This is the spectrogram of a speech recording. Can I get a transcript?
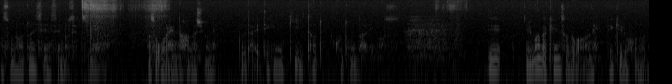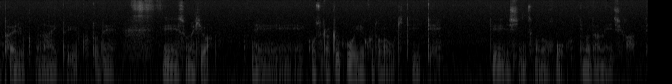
ま、その後に先生の説明を、ま、そこら辺の話をね具体的に聞いたということになります。でまだ検査とかがねできるほどの体力がないということで、えー、その日は、えー、おそらくこういうことが起きていて。で心臓の方にもダメージがあって、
